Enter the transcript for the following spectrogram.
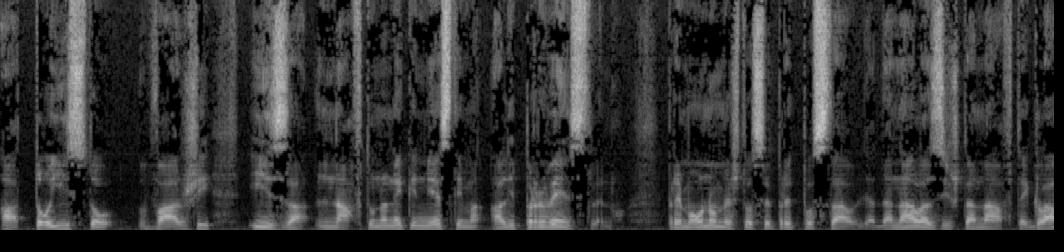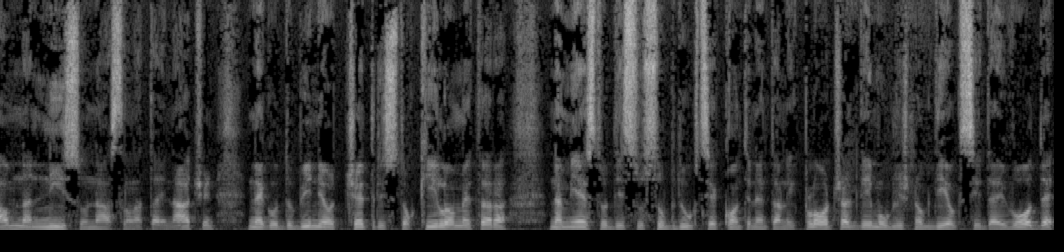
A to isto važi i za naftu na nekim mjestima, ali prvenstveno prema onome što se pretpostavlja da nalazišta nafte glavna nisu nastala na taj način, nego u dubini od 400 km na mjestu gdje su subdukcije kontinentalnih ploča, gdje ima ugljičnog dioksida i vode,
